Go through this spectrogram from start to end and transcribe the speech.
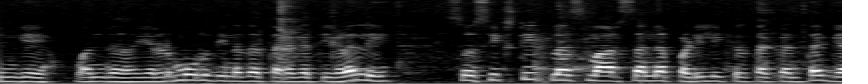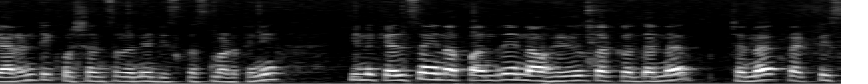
ನಿಮಗೆ ಒಂದು ಎರಡು ಮೂರು ದಿನದ ತರಗತಿಗಳಲ್ಲಿ ಸೊ ಸಿಕ್ಸ್ಟಿ ಪ್ಲಸ್ ಮಾರ್ಕ್ಸನ್ನು ಪಡೀಲಿಕ್ಕಿರ್ತಕ್ಕಂಥ ಗ್ಯಾರಂಟಿ ಕ್ವಶನ್ಸ್ಗಳನ್ನೇ ಡಿಸ್ಕಸ್ ಮಾಡ್ತೀನಿ. ಇನ್ನು ಕೆಲಸ ಏನಪ್ಪ ಅಂದರೆ ನಾವು ಹೇಳಿರ್ತಕ್ಕಂಥದ್ದನ್ನು ಚೆನ್ನಾಗಿ ಪ್ರಾಕ್ಟೀಸ್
